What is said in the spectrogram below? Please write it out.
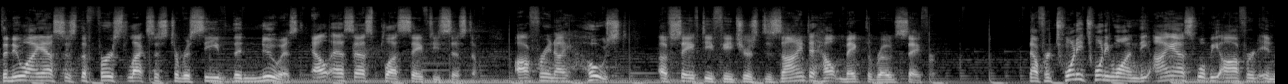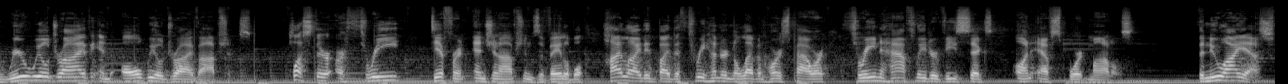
The new IS is the first Lexus to receive the newest LSS Plus safety system, offering a host of safety features designed to help make the road safer. Now, for 2021, the IS will be offered in rear wheel drive and all wheel drive options. Plus, there are three different engine options available, highlighted by the 311 horsepower, 3.5 liter V6 on F Sport models. The new IS,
